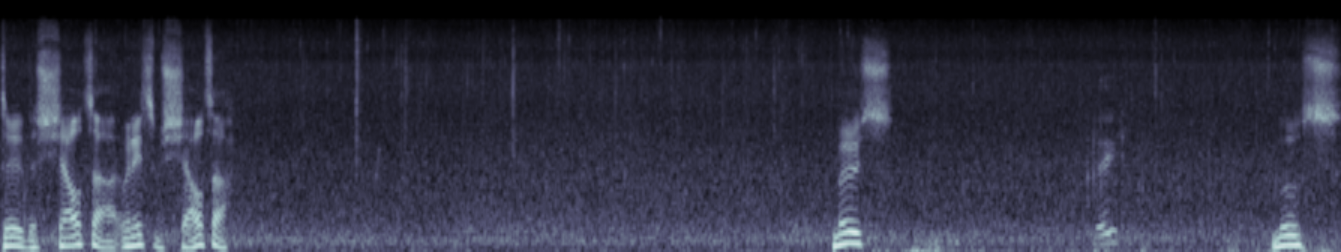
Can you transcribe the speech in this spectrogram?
Dude, the shelter. We need some shelter. Moose. Moose. Moose.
